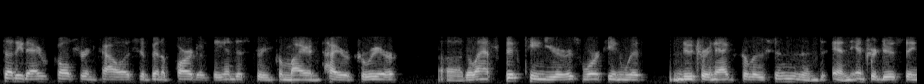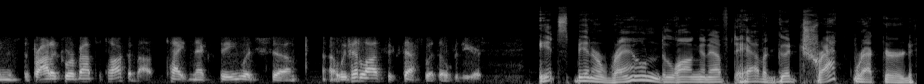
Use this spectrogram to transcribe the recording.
studied agriculture in college. Have been a part of the industry for my entire career. Uh, the last 15 years working with Nutrien Ag Solutions and, and introducing the product we're about to talk about, Titan XC, which uh, uh, we've had a lot of success with over the years. It's been around long enough to have a good track record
